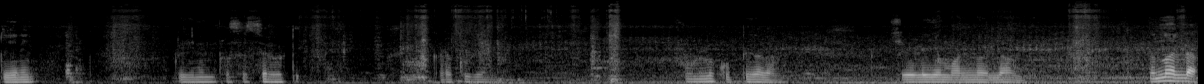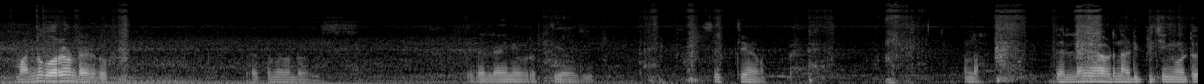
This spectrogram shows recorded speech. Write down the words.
ക്ലീനിങ് ക്ലീനിങ് പ്രോസസ്സിലോട്ട് കിടക്കുകയാണ്. ഫുള്ള് കുപ്പികളാണ്. ചെളിയും മണ്ണും എല്ലാം. ഉണ്ട് ഇതൊന്നുമല്ല മണ്ണ് കുറേ ഉണ്ടായിരുന്നു. കിടക്കുന്നത് കണ്ടോ? ഇതെല്ലാം ഇനി വൃത്തിയാക്കി സെറ്റ് ചെയ്യണം. കണ്ടോ ഇതെല്ലാം ഞാൻ അവിടെ നിന്ന് അടുപ്പിച്ച് ഇങ്ങോട്ട്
